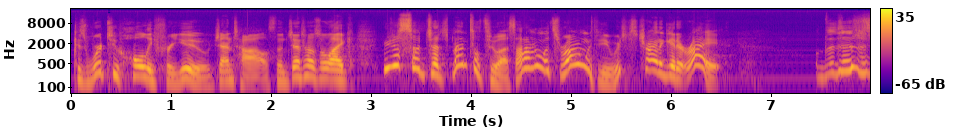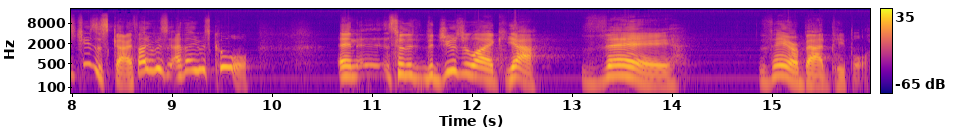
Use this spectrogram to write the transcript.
Because we're too holy for you, Gentiles. And the Gentiles are like, you're just so judgmental to us. I don't know what's wrong with you. We're just trying to get it right. This is Jesus guy. I thought he was, I thought he was cool. And uh, so the, the Jews are like, yeah, they, they are bad people.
